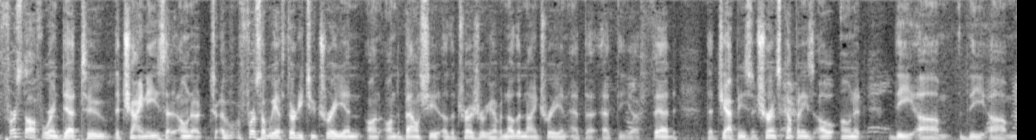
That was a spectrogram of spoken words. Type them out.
First off, we're in debt to the Chinese that own a, uh, first off, we have 32 trillion on, on the balance sheet of the Treasury. We have another 9 trillion at the, at the uh, Fed. The Japanese insurance companies own it. The, um, the, um,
